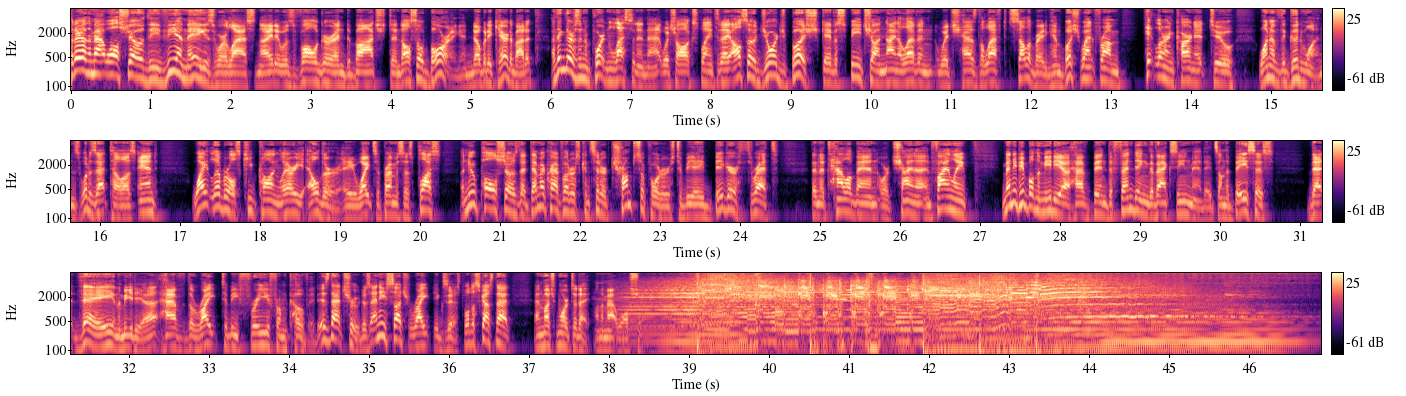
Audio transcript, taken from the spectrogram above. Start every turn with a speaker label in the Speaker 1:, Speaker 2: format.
Speaker 1: Today on the Matt Walsh Show, the VMAs were last night. It was vulgar and debauched and also boring, and nobody cared about it. I think there's an important lesson in that, which I'll explain today. Also, George Bush gave a speech on 9 11, which has the left celebrating him. Bush went from Hitler incarnate to one of the good ones. What does that tell us? And white liberals keep calling Larry Elder a white supremacist. Plus, a new poll shows that Democrat voters consider Trump supporters to be a bigger threat than the Taliban or China. And finally, Many people in the media have been defending the vaccine mandates on the basis that they, in the media, have the right to be free from COVID. Is that true? Does any such right exist? We'll discuss that and much more today on The Matt Walsh Show.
